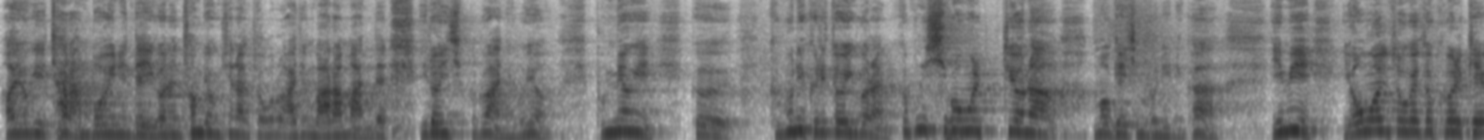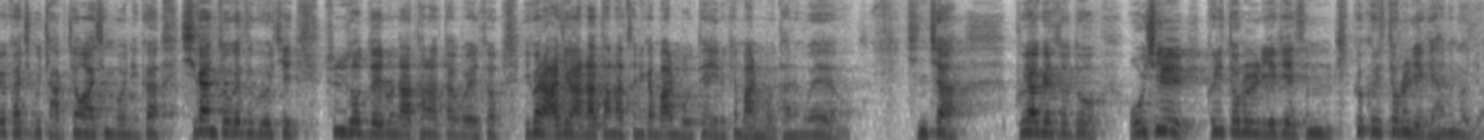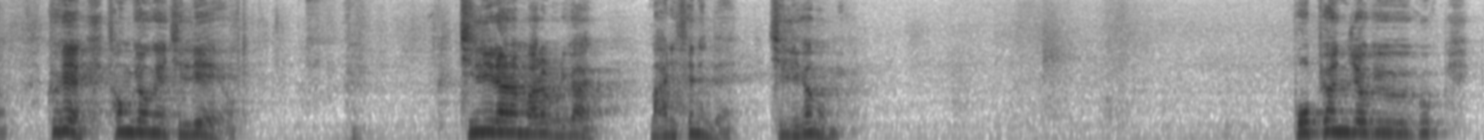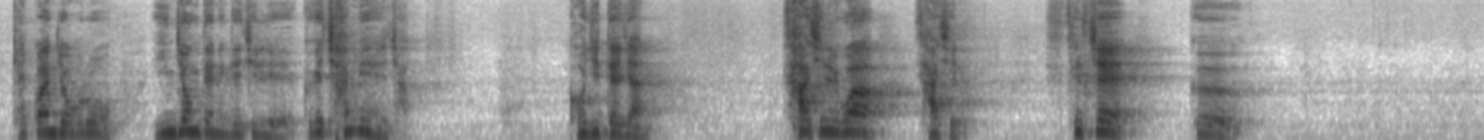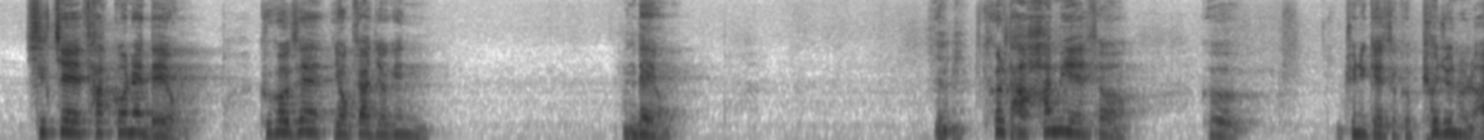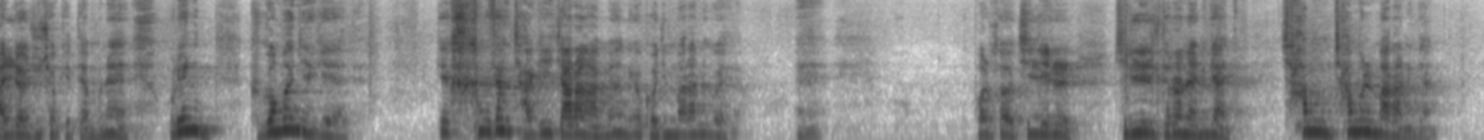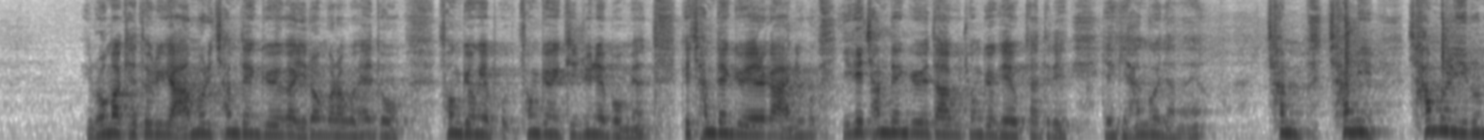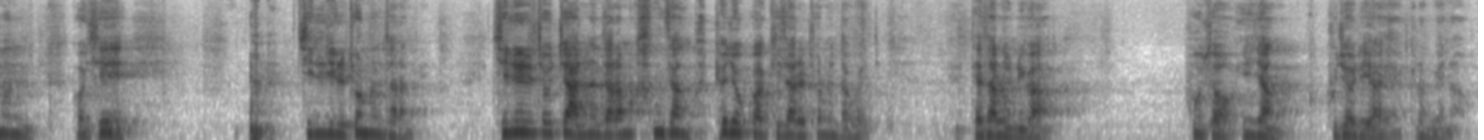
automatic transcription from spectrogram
아 여기 잘 안 보이는데 이거는 성경신학적으로 아직 말하면 안 돼 이런 식으로 아니고요 분명히 그 그분이 그리스도인 건 아니고 그분은 시공을 뛰어나 뭐 계신 분이니까 이미 영원 속에서 그걸 계획하시고 작정하신 거니까 시간 속에서 그것이 순서대로 나타났다고 해서 이건 아직 안 나타났으니까 말 못해 이렇게 말 못하는 거예요. 진짜 구약에서도 오실 그리스도를 얘기했으면 그 그리스도를 얘기하는 거죠. 그게 성경의 진리예요. 진리라는 말을 우리가 많이 쓰는데 진리가 뭡니까? 보편적이고 객관적으로 인정되는 게 진리예요. 그게 참이에요, 참. 거짓되지 않. 사실과 사실. 실제 그 실제 사건의 내용, 그것의 역사적인 내용, 그걸 다 함의해서 그 주님께서 그 표준을 알려주셨기 때문에 우리는 그것만 얘기해야 돼. 항상 자기 자랑하면 이거 거짓말하는 거예요. 예. 벌써 진리를 진리를 드러내는 게 아니야. 참 참을 말하는 게 아니야. 로마 캐토릭이 아무리 참된 교회가 이런 거라고 해도 성경의 성경의 기준에 보면 그게 참된 교회가 아니고 이게 참된 교회다 하고 종교 개혁자들이 얘기한 거잖아요. 참 참이 참을 이루는 것이 진리를 쫓는 사람이에요. 진리를 쫓지 않는 사람은 항상 표적과 기사를 쫓는다고 했지. 데살로니가 후서 2장 9절 이하에 그런 게 나오고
